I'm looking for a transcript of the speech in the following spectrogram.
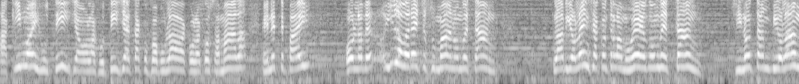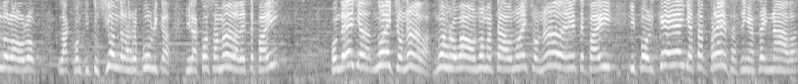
Aquí no hay justicia o la justicia está confabulada con la cosa mala en este país. O ¿Y los derechos humanos dónde están? La violencia contra la mujer, ¿dónde están? Si no están violando la constitución de la república y la cosa mala de este país. Donde ella no ha hecho nada, no ha robado, no ha matado, no ha hecho nada en este país. ¿Y por qué ella está presa sin hacer nada?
